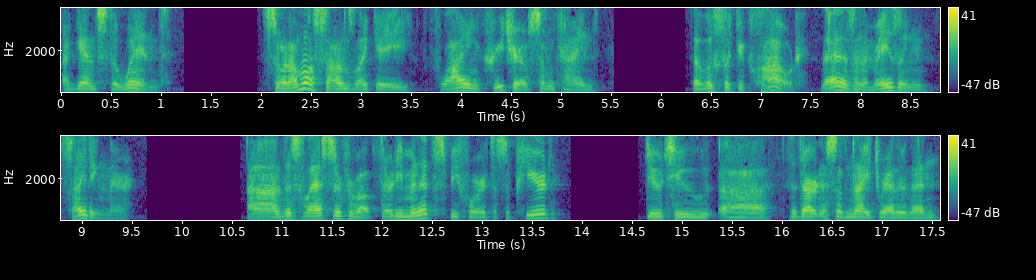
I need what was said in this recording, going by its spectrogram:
against the wind. So it almost sounds like a flying creature of some kind that looks like a cloud. That is an amazing sighting there. Uh, this lasted for about 30 minutes before it disappeared due to uh, the darkness of night rather than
